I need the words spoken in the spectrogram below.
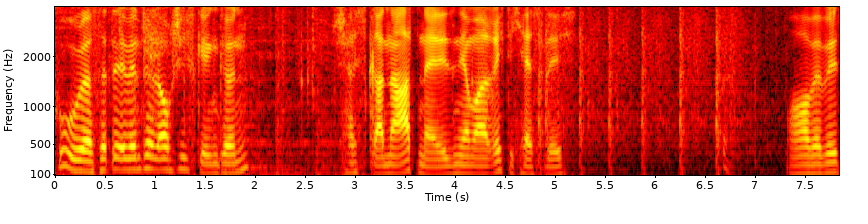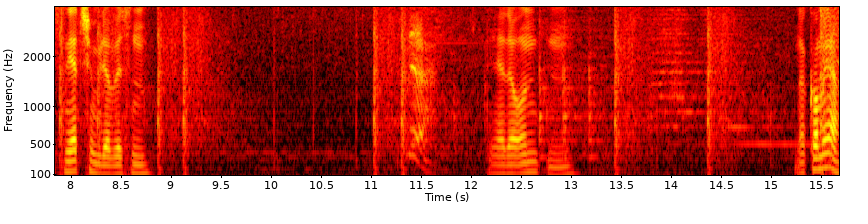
Puh, das hätte eventuell auch schief gehen können. Scheiß Granaten, ey. Die sind ja mal richtig hässlich. Oh, wer will es denn jetzt schon wieder wissen? Der da unten. Na, komm her.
